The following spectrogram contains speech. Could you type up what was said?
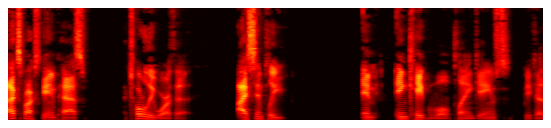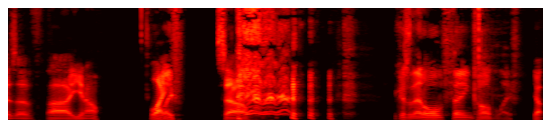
Xbox Game Pass, totally worth it. I simply am incapable of playing games because of uh, you know, life. Life. So because of that old thing called life. Yep.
